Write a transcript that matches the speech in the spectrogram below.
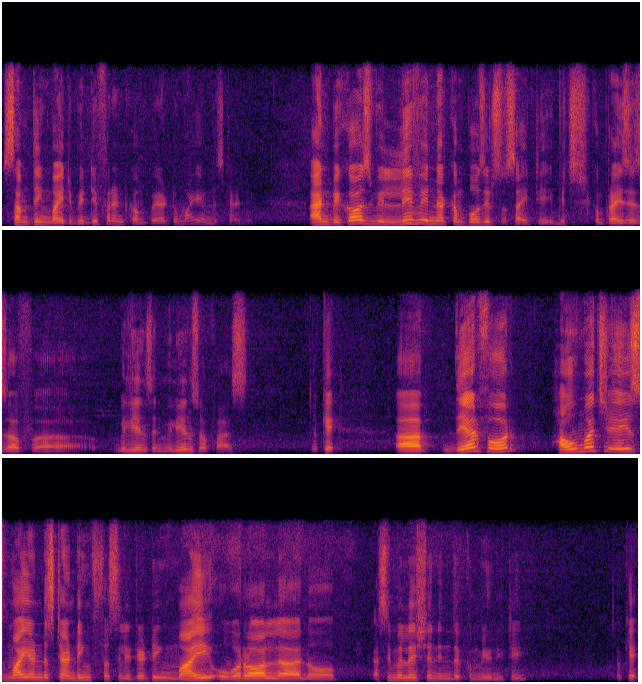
something might be different compared to my understanding. And because we live in a composite society, which comprises of uh, millions and millions of us, okay. Uh, therefore, how much is my understanding facilitating my overall uh, know, assimilation in the community, okay.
